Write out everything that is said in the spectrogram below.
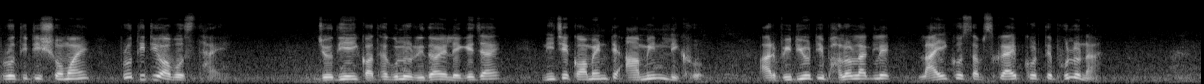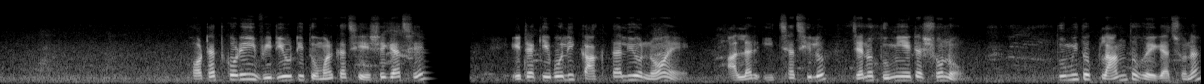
প্রতিটি সময়, প্রতিটি অবস্থায়। যদি এই কথাগুলো হৃদয়ে লেগে যায়, নিচে কমেন্টে আমিন লিখো। আর ভিডিওটি ভালো লাগলে লাইক ও সাবস্ক্রাইব করতে ভুলো না। হঠাৎ করে এই ভিডিওটি তোমার কাছে এসে গেছে? এটা কেবলই কাকতালীয় নয়। আল্লাহর ইচ্ছা ছিল যেন তুমি এটা শোনো। তুমি তো ক্লান্ত হয়ে গেছো না?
